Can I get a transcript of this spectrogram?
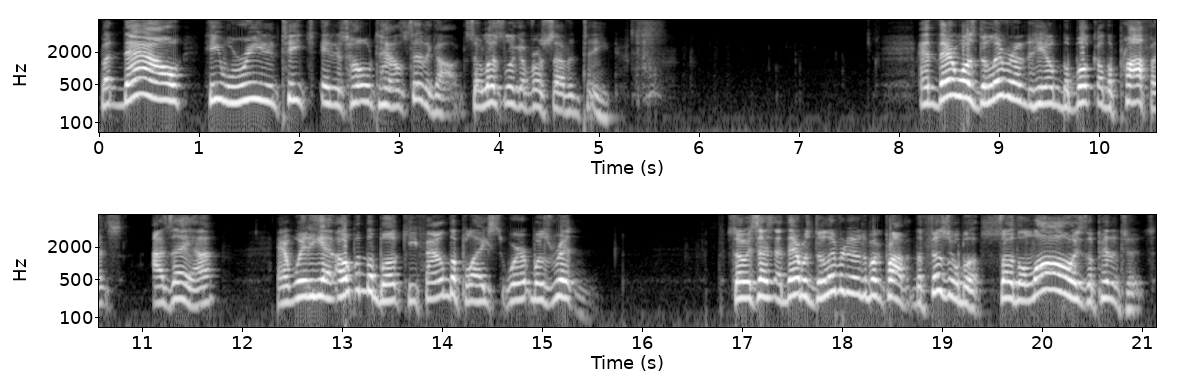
but now he will read and teach in his hometown synagogue. So let's look at verse 17. And there was delivered unto him the book of the prophets Isaiah. And when he had opened the book, he found the place where it was written. So it says, and there was delivered into the book of prophet, the physical books. So the law is the Pentateuch,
